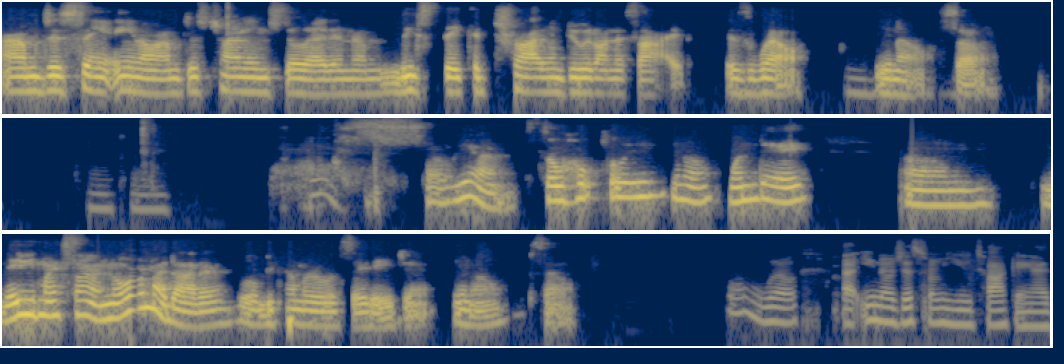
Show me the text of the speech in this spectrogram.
I'm just saying, you know, I'm just trying to instill that them. At least they could try and do it on the side as well, you know. So. So yeah. So hopefully, you know, one day, um, maybe my son or my daughter will become a real estate agent. You know, so. Oh, well, uh, you know, just from you talking, I,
